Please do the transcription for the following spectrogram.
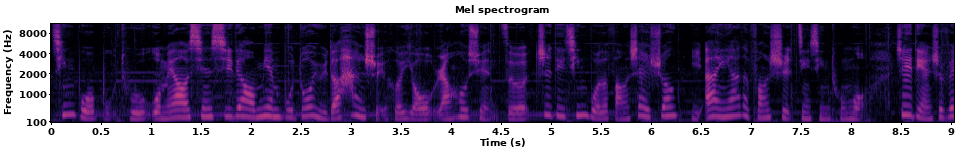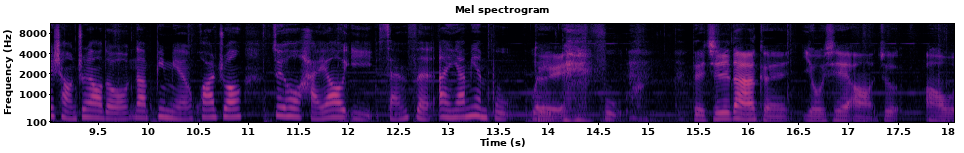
轻薄补涂。我们要先吸掉面部多余的汗水和油，然后选择质地轻薄的防晒霜，以按压的方式进行涂抹。这一点是非常重要的哦。那避免花妆，最后还要以散粉按压面部为辅。对，其实大家可能有些啊，就。啊，我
